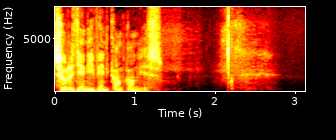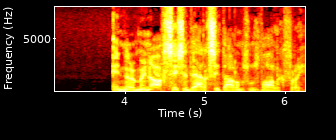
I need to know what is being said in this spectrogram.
Sodat jy in die wenkant kan wees. En Romeine 8:36 sê daarom is ons waarlik vry.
